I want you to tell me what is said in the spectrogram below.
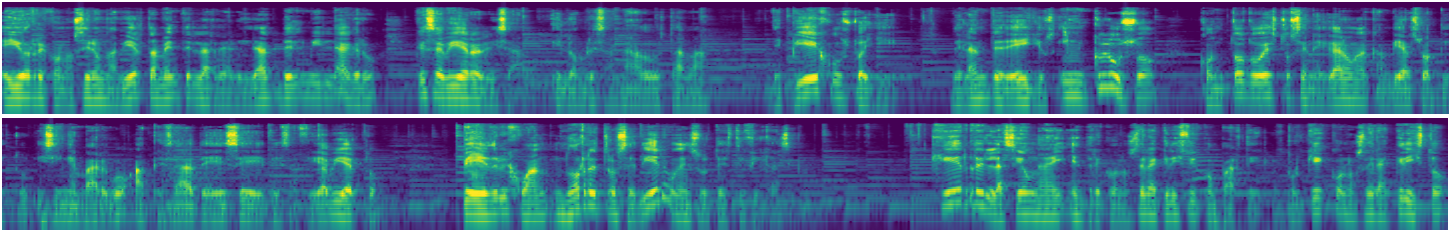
Ellos reconocieron abiertamente la realidad del milagro que se había realizado. El hombre sanado estaba de pie justo allí, delante de ellos. Incluso con todo esto se negaron a cambiar su actitud. Y sin embargo, a pesar de ese desafío abierto, Pedro y Juan no retrocedieron en su testificación. ¿Qué relación hay entre conocer a Cristo y compartirlo? ¿Por qué conocer a Cristo,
